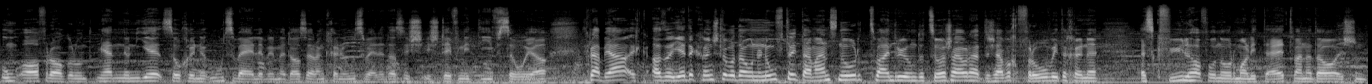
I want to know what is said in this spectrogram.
um Anfragen und wir haben noch nie so können auswählen, wie wir das ja dann können auswählen. Das ist, ist definitiv so, ja. Ich glaube ja, ich, also jeder Künstler, der da unten auftritt, auch wenn es nur 200, 300 Zuschauer hat, ist einfach froh, wieder können ein Gefühl haben von Normalität, wenn er da ist. Und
